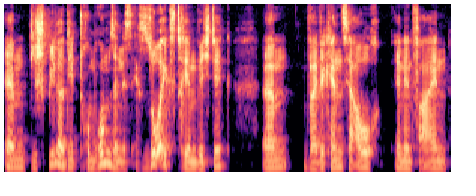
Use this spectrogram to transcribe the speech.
ähm, die Spieler, die drumherum sind, ist so extrem wichtig, ähm, weil wir kennen es ja auch in den Vereinen,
